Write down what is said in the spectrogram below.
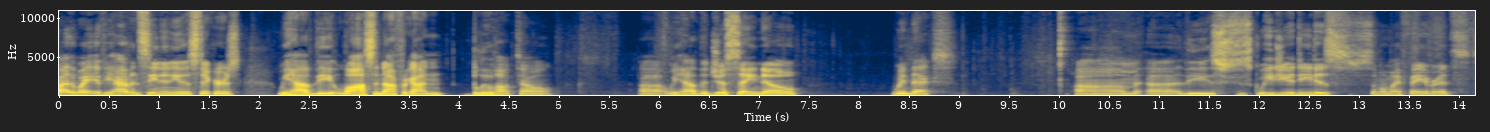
By the way, if you haven't seen any of the stickers, we have the Lost and Not Forgotten Blue Hawk towel. Uh, we have the Just Say No Windex. Um, uh, the Squeegee Adidas, some of my favorites.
